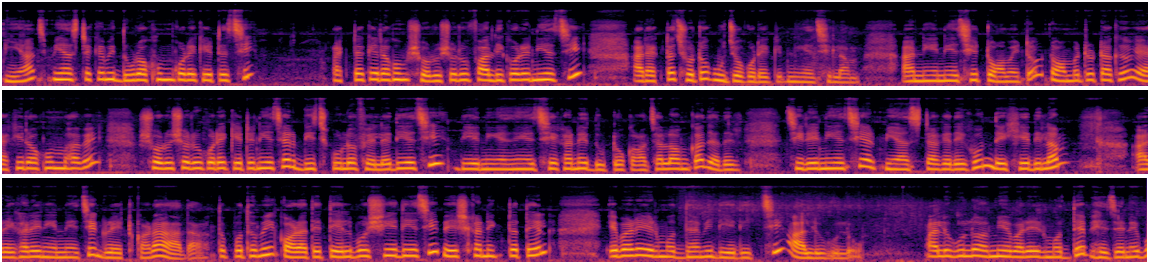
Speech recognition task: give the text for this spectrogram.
পেঁয়াজ। পেঁয়াজটাকে আমি দু রকম করে কেটেছি। একটাকে এরকম সরু সরু ফালি করে নিয়েছি আর একটা ছোট কুচো করে নিয়েছিলাম। আর নিয়ে নিয়েছি টমেটো। টমেটোটাকেও একই রকমভাবে সরু সরু করে কেটে নিয়েছি আর বীজগুলো ফেলে দিয়েছি। দিয়ে নিয়ে নিয়েছি এখানে দুটো কাঁচা লঙ্কা যাদের চিড়ে নিয়েছি আর পেঁয়াজটাকে দেখুন, দেখিয়ে দিলাম। আর এখানে নিয়ে নিয়েছি গ্রেট করা আদা। তো প্রথমেই কড়াতে তেল বসিয়ে দিয়েছি, বেশ খানিকটা তেল। এবারে এর মধ্যে আমি দিয়ে দিচ্ছি আলুগুলো। আলুগুলো আমি এবার এর মধ্যে ভেজে নেব।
